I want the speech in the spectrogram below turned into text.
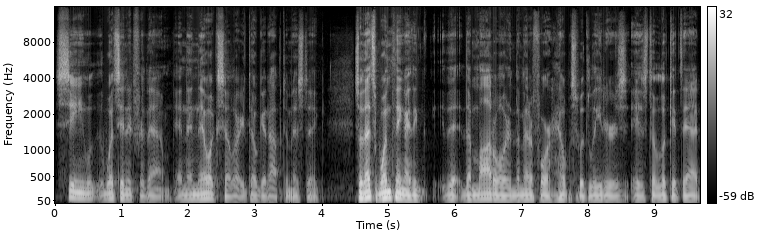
seeing what's in it for them and then they'll accelerate they'll get optimistic so that's one thing i think the, the model or the metaphor helps with leaders is to look at that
